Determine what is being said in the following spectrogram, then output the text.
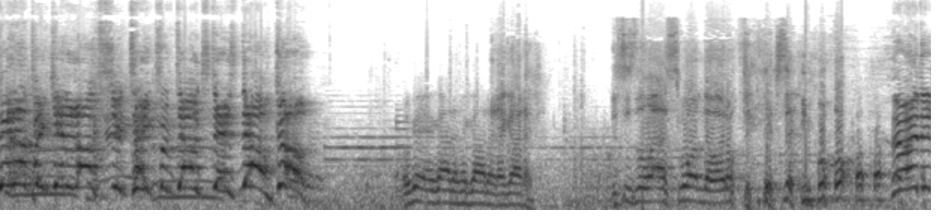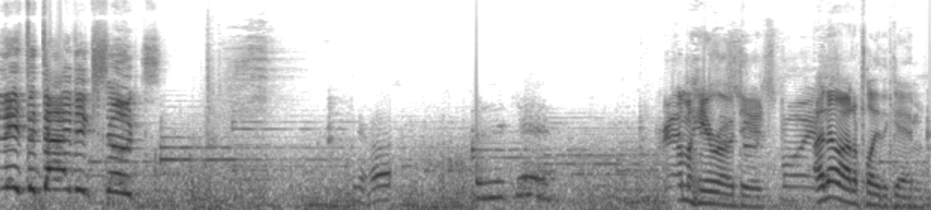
Get up and get an oxygen tank from downstairs now. Go. Okay, I got it. I got it. I got it. This is the last one, though. I don't think there's any more. They're underneath the diving suits. I'm a hero, dude. I know how to play the game.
